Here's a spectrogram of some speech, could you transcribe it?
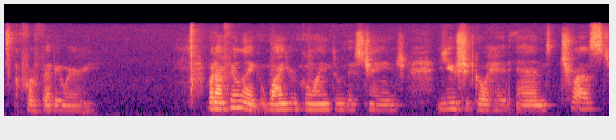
for February. But I feel like while you're going through this change, you should go ahead and trust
